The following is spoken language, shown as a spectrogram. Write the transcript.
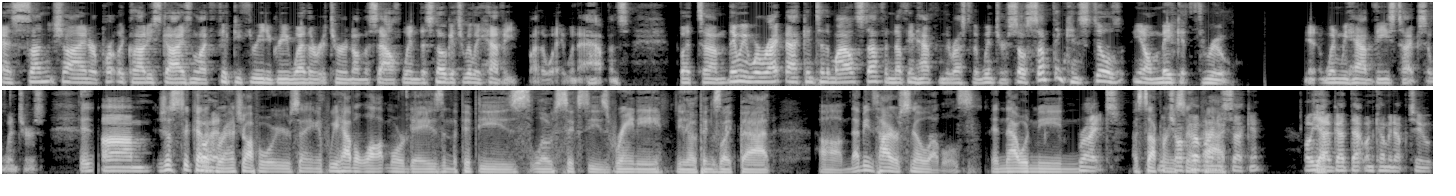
as sunshine or partly cloudy skies and like 53 degree weather returned on the south wind. The snow gets really heavy, by the way, when that happens. But um, then we were right back into the mild stuff, and nothing happened the rest of the winter. So something can still, you know, make it through you know, when we have these types of winters. Um, Just to kind of branch off of what you were saying, if we have a lot more days in the 50s, low 60s, rainy, you know, things like that, um, that means higher snow levels, and that would mean right. a suffering which I'll cover in a second. Oh yeah, Yep. I've got that one coming up too.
